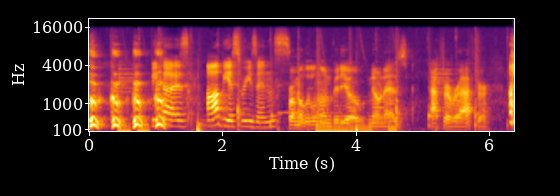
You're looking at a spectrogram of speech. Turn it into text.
Hoo, hoo, hoo, because obvious reasons. From a little known video known as After Ever After.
